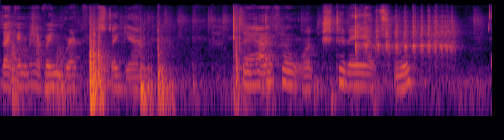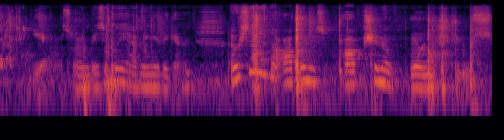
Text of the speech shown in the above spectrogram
Like I'm having breakfast again. So I had it for lunch today at school. Yeah, so I'm basically having it again. I wish I had the options option of orange juice.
